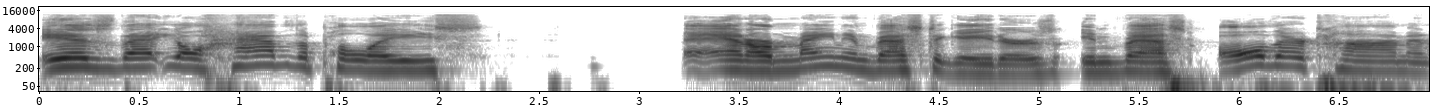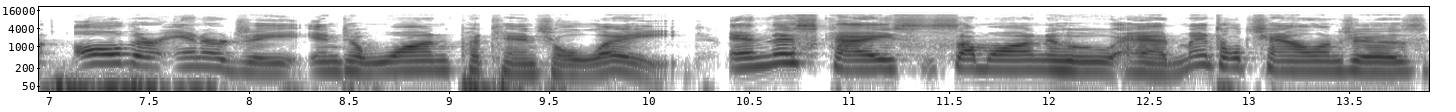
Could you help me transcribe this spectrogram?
is that you'll have the police and our main investigators invest all their time and all their energy into one potential lead. In this case, someone who had mental challenges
